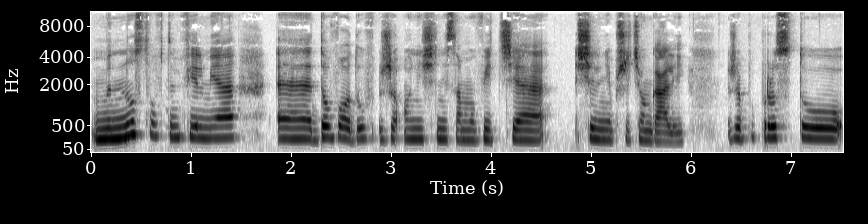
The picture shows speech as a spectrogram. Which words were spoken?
mnóstwo w tym filmie e, dowodów, że oni się niesamowicie silnie przyciągali, że po prostu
